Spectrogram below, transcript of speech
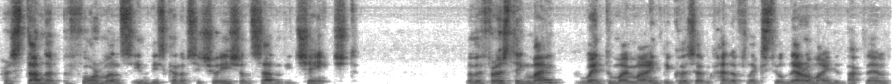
her standard performance in this kind of situation suddenly changed. Now, the first thing my went to my mind because I'm kind of like still narrow-minded back then.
